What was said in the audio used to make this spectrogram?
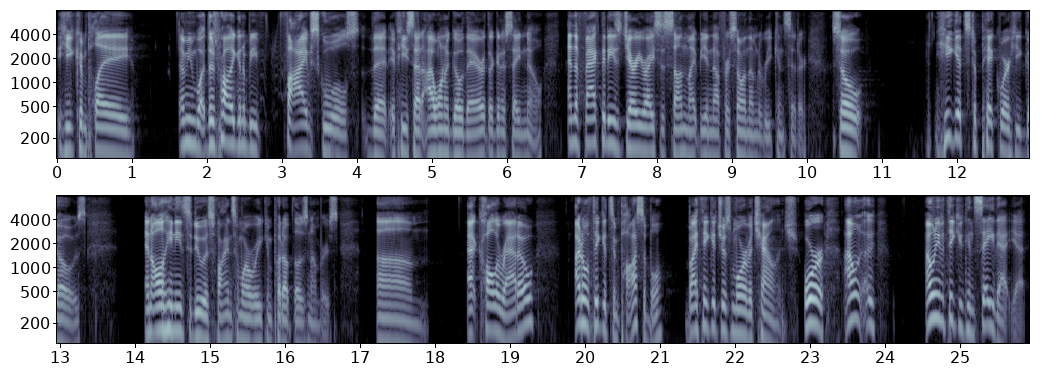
He can play. I mean, what? There's probably going to be five schools that if he said I want to go there, they're going to say no. And the fact that he's Jerry Rice's son might be enough for some of them to reconsider. So he gets to pick where he goes, and all he needs to do is find somewhere where he can put up those numbers. Um, at Colorado, I don't think it's impossible, but I think it's just more of a challenge. Or I don't, I don't even think you can say that yet.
